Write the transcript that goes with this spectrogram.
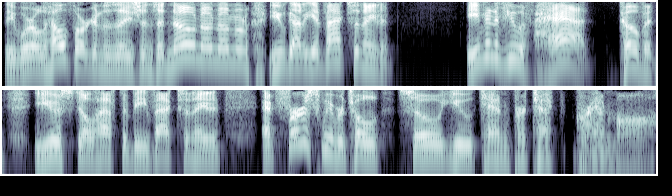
the World Health Organization said, no, no, no, no, no. You've got to get vaccinated. Even if you have had COVID, you still have to be vaccinated. At first, we were told so you can protect grandma.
